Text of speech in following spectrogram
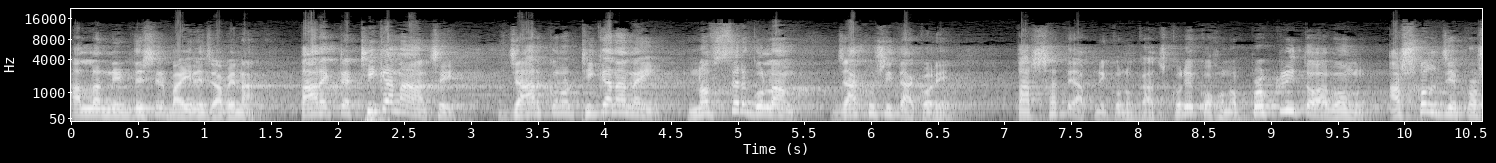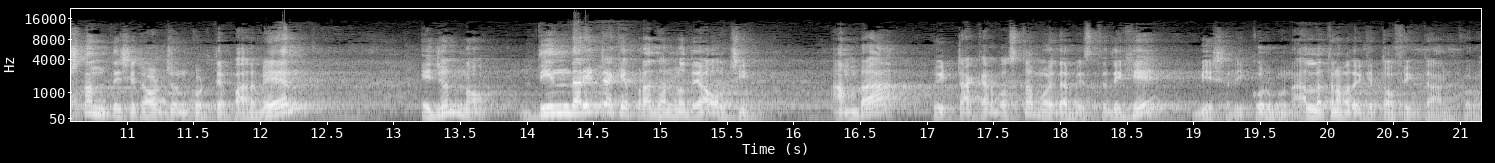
আল্লাহর নির্দেশের বাইরে যাবে না। তার একটা ঠিকানা আছে, যার কোনো ঠিকানা নেই, নফসের গোলাম, যা খুশি তা করে। তার সাথে আপনি কোনো কাজ করে কখনো প্রকৃত এবং আসল যে প্রশান্তি সেটা অর্জন করতে পারবেন। এই জন্য দিনদারিটাকে প্রাধান্য দেওয়া উচিত। আমরা ওই টাকার বস্তা ময়দার বেস্তে দেখে বিয়ে করব না। আল্লাহ তালা আমাদেরকে তফিক দান করুন।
